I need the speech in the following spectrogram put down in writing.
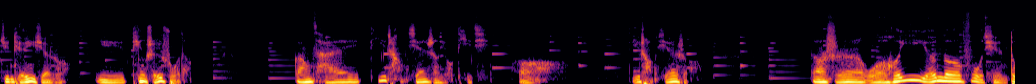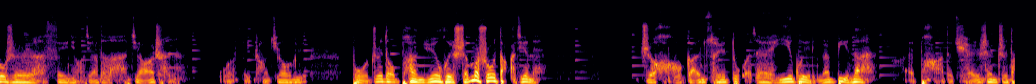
金田一先生，你听谁说的？刚才敌场先生有提起。哦，敌场先生，当时我和一言的父亲都是飞鸟家的家臣，我非常焦虑，不知道叛军会什么时候打进来。只好干脆躲在衣柜里面避难，还怕得全身直打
